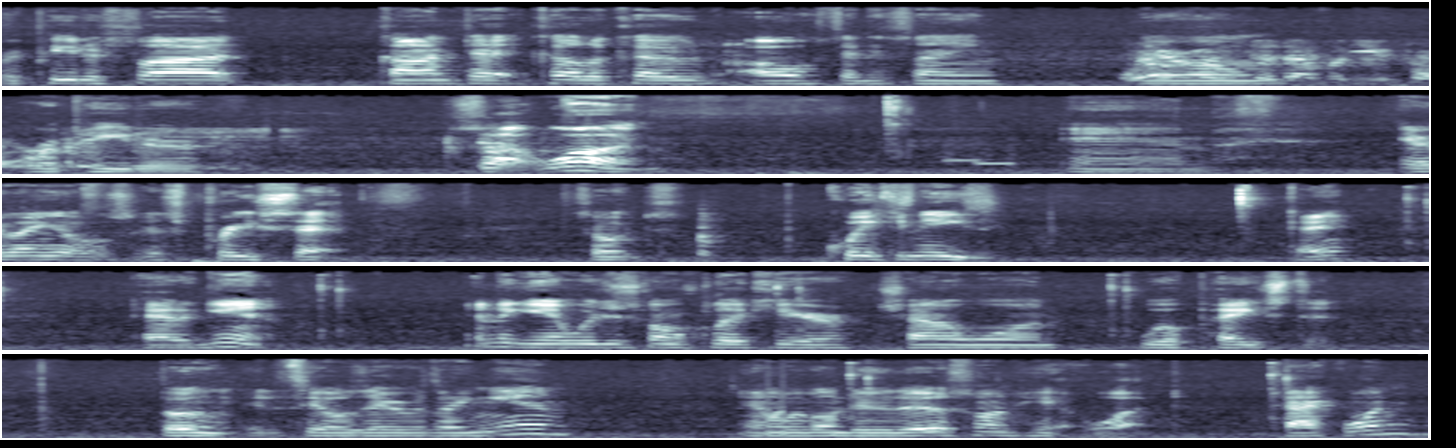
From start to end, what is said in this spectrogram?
repeater slot, contact, color code, all stay the same. They're on repeater slot one, and everything else is preset, so it's quick and easy. Okay, add again, and again we're just gonna click here, channel one. We'll paste it. Boom, it fills everything in, and we're gonna do this one here. What? TAC one.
